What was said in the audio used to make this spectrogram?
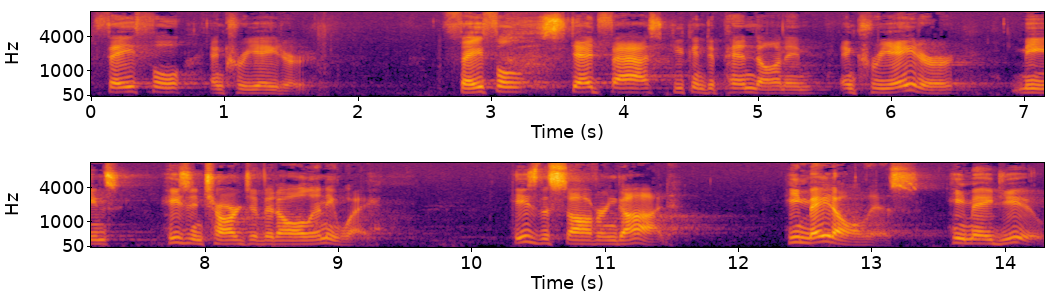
faithful and creator. Faithful, steadfast, you can depend on him. And creator means he's in charge of it all anyway. He's the sovereign God. He made all this. He made you.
